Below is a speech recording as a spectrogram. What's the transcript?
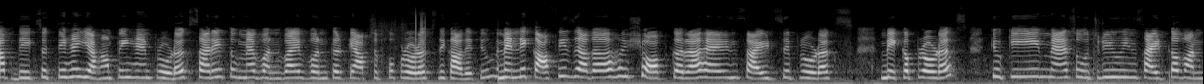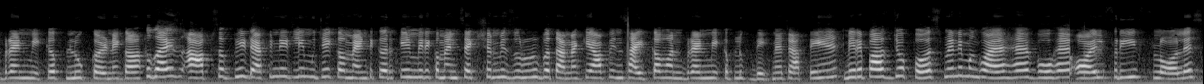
आप देख सकते हैं, यहाँ पे हैं प्रोडक्ट सारे। तो मैं वन बाय वन करके आप सबको प्रोडक्ट्स दिखा देती हूँ। मैंने काफ़ी ज़्यादा शॉप करा है इन साइड से प्रोडक्ट्स मेकअप प्रोडक्ट्स क्योंकि मैं सोच रही हूँ इन साइड का वन ब्रांड मेकअप लुक करने का। तो गाइज़ आप सब भी डेफिनेटली मुझे कमेंट करके मेरे कमेंट सेक्शन में ज़रूर बताना कि आप इन साइड का वन ब्रांड मेकअप लुक देखना चाहते हैं। मेरे पास जो फ़र्स्ट मैंने मंगवाया है, वो है ऑयल फ्री फ्लॉलेस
